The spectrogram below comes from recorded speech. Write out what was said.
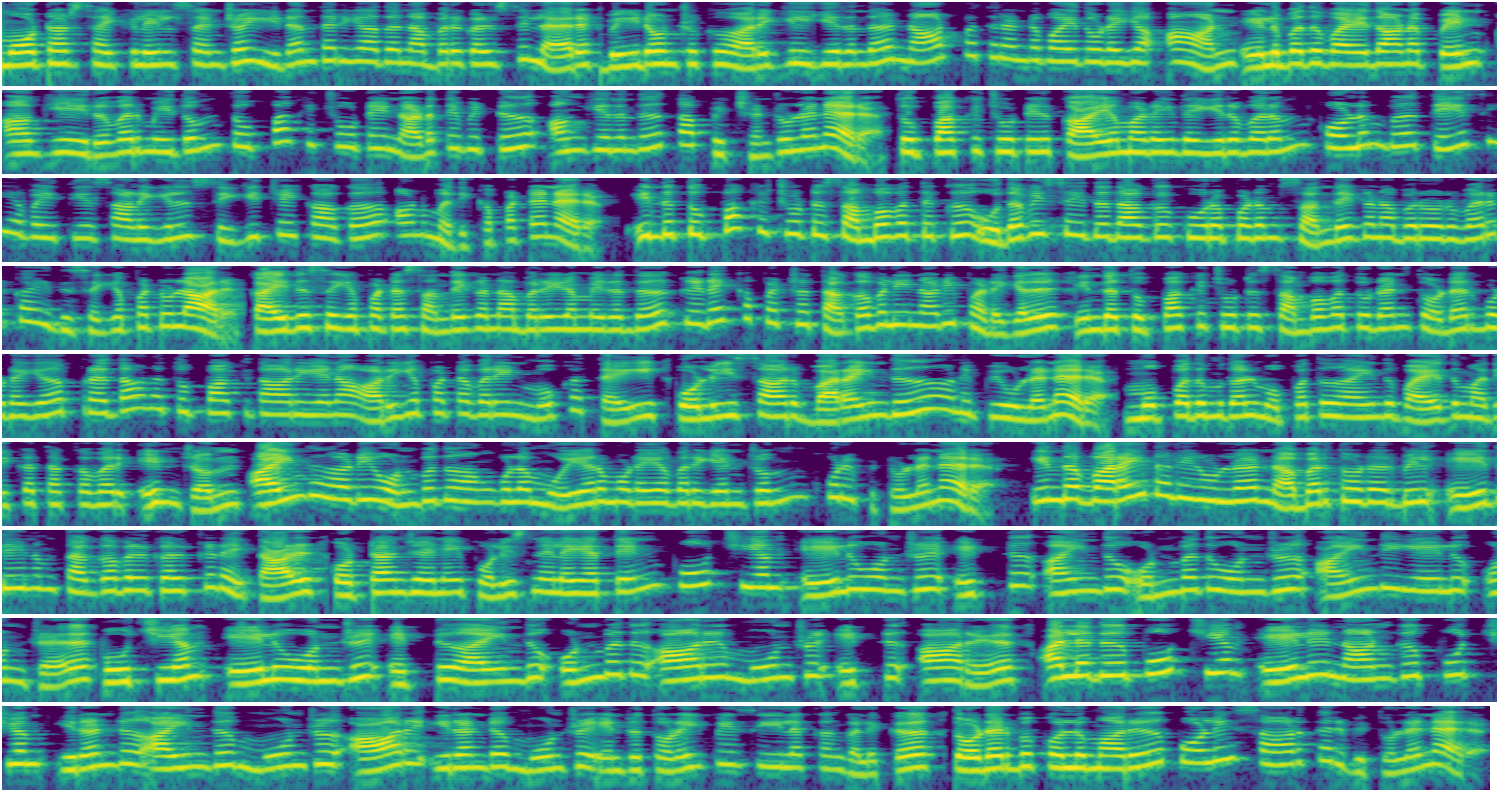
மோட்டார் சைக்கிளில் சென்ற இடம் தெரியாத நபர்கள் சிலர் வீடொன்றுக்கு அருகில் இருந்த நாற்பத்தி இரண்டு வயதுடைய ஆண் எழுபது வயதான பெண் ஆகிய இருவர் மீதும் துப்பாக்கிச் சூட்டை நடத்திவிட்டு அங்கிருந்து தப்பிச் சென்றுள்ளனர். துப்பாக்கிச் சூட்டில் காயமடைந்த இருவரும் கொழும்பு தேசிய வைத்தியசாலையில் சிகிச்சைக்காக அனுமதிக்கப்பட்டனர். இந்த துப்பாக்கிச் சூட்டு சம்பவத்துக்கு உதவி செய்ததாக கூறப்படும் சந்தேக நபர் ஒருவர் கைது செய்யப்பட்டுள்ளார். கைது செய்யப்பட்ட சந்தேக நபரிடமிருந்து கிடைக்கப்பெற்ற தகவலின் அடிப்படையில் இந்த துப்பாக்கிச் சூட்டு சம்பவத்துடன் தொடர்புடைய பிரதான துப்பாக்கிதாரி என அறியப்பட்டவரின் முகத்தை போலீசார் வரைந்து அனுப்பியுள்ளனர். முப்பது முதல் முப்பத்து ஐந்து வயது மதிக்கத்தக்கவர் என்றும் ஐந்து அடி ஒன்பது அங்குலம் உயரமுடையவர் என்றும் குறிப்பிட்டுள்ளனர். இந்த வரைதலில் உள்ள நபர் தொடர்பில் ஏதேனும் தகவல்கள் கிடைத்தால் கொட்டாஞ்சேனை போலீஸ் நிலையத்தின் பூஜ்ஜியம் ஏழு ஒன்று எட்டு ஐந்து ஒன்பது ஒன்று ஐந்து ஏழு ஒன்று பூஜ்ஜியம் ஏழு ஒன்று எட்டு ஐந்து ஒன்பது ஆறு மூன்று எட்டு ஆறு அல்லது பூஜ்ஜியம் ஏழு நான்கு பூஜ்ஜியம் இரண்டு ஐந்து மூன்று ஆறு இரண்டு மூன்று என்ற தொலைபேசி இலக்கங்களுக்கு தொடர்பு கொள்ளுமாறு போலீசார் தெரிவித்துள்ளனர்.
